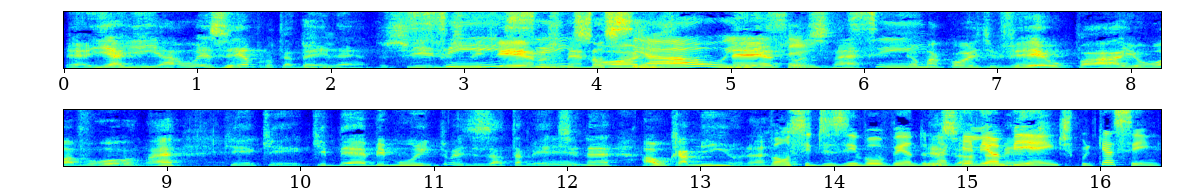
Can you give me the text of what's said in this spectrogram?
É, e aí há o exemplo também, né? Dos filhos sim, pequenos, sim, menores, social netos, e, né? Sim. É uma coisa de ver o pai ou o avô, né? Que, que, que, bebe muito exatamente é. né, ao caminho. Né? Vão se desenvolvendo exatamente. naquele ambiente. Porque assim,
